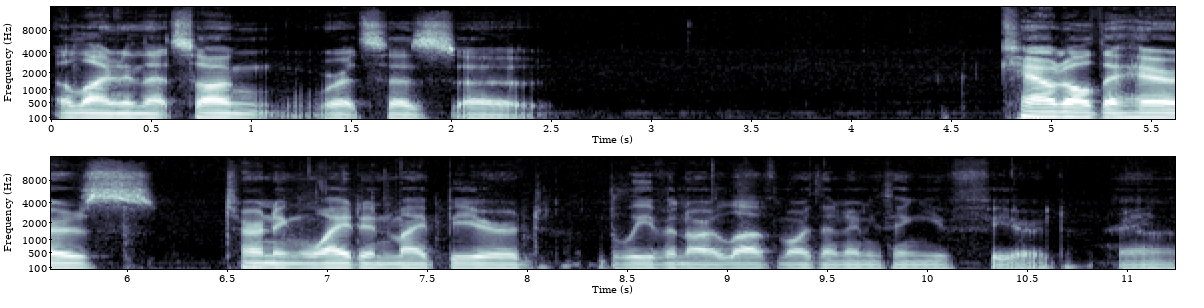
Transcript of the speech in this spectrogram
a line in that song where it says. Uh, count all the hairs turning white in my beard believe in our love more than anything you've feared uh,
